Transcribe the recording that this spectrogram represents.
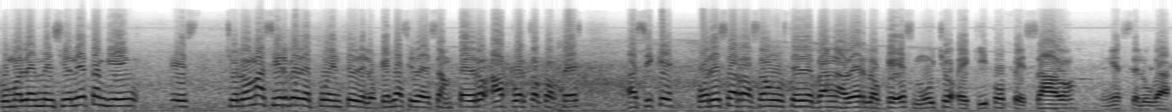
como les mencioné también, es, Choloma sirve de puente de lo que es la ciudad de San Pedro a Puerto Cortés, así que por esa razón ustedes van a ver lo que es mucho equipo pesado en este lugar.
